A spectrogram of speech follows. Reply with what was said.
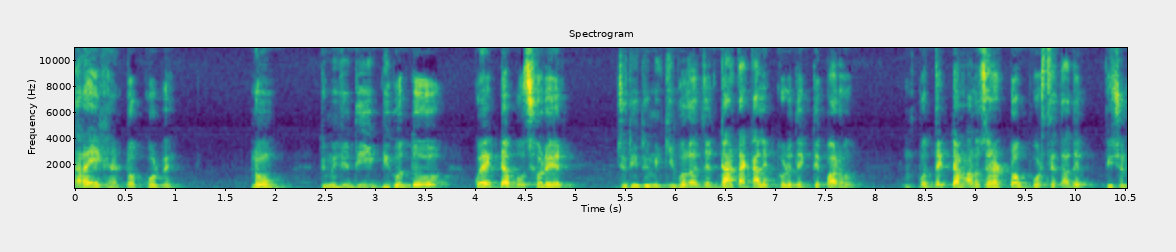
তারাই এখানে টপ করবে? নো তুমি যদি বিগত কয়েকটা বছরের যদি তুমি কি বলা যায় ডাটা কালেক্ট করে দেখতে পারো, প্রত্যেকটা মানুষ যারা টপ করছে, তাদের পিছন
